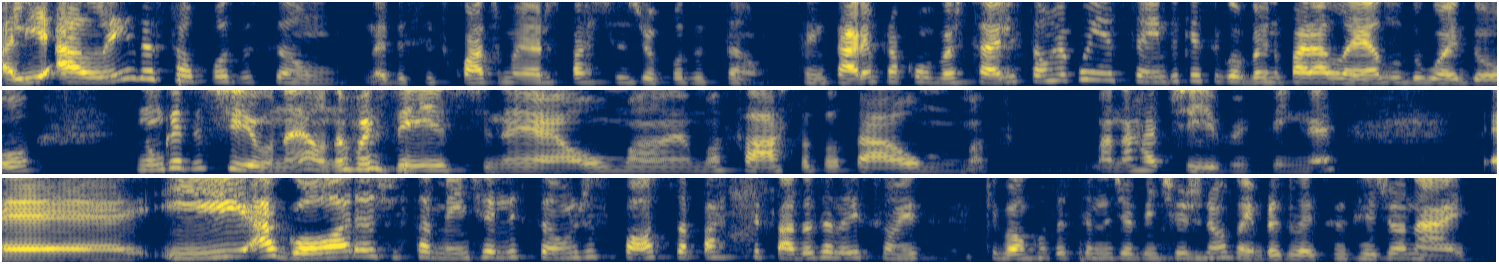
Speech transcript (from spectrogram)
ali, além dessa oposição, né, desses quatro maiores partidos de oposição, sentarem para conversar, eles estão reconhecendo que esse governo paralelo do Guaidó nunca existiu, né? Ou não existe, né? É uma, é uma farsa total, uma, uma narrativa, enfim, né? É, e agora, justamente, eles estão dispostos a participar das eleições que vão acontecer no dia 21 de novembro, as eleições regionais.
